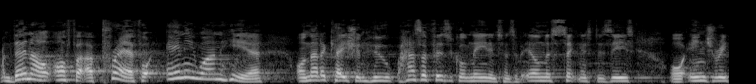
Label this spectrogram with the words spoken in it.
And then I'll offer a prayer for anyone here on that occasion who has a physical need in terms of illness, sickness, disease, or injury.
